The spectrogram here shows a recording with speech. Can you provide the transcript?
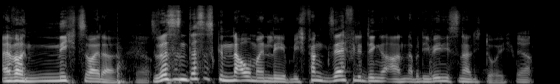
Einfach nichts weiter. So, das, ist, das ist genau mein Leben. Ich fange sehr viele Dinge an, aber die wenigsten halte ich durch. Ja.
